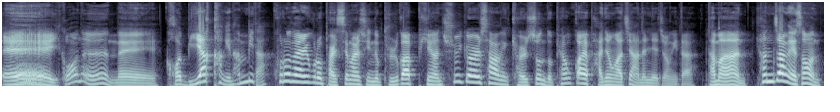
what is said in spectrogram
에이, 이거는 네. 거의 미약하긴 합니다. 코로나19로 발생할 수 있는 불가피한 출결 사항의 결손도 평가에 반영하지 않을 예정이다. 다만 현장에선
